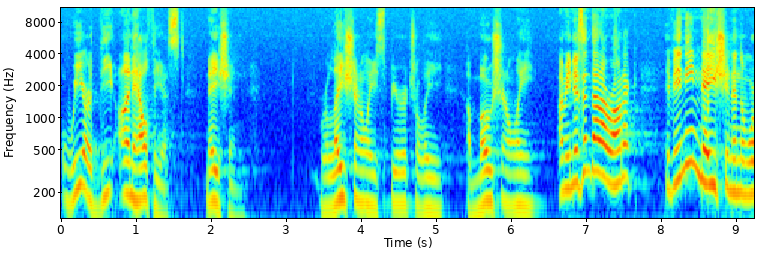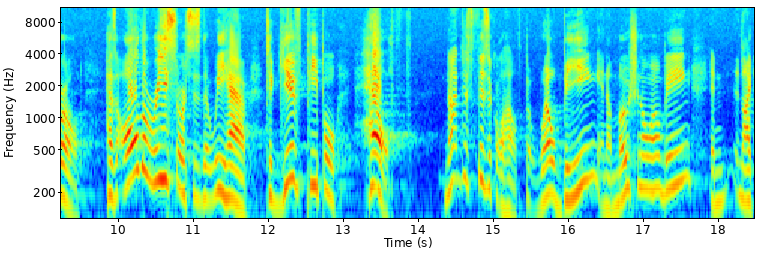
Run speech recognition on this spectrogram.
we are the unhealthiest nation, relationally, spiritually, emotionally. I mean, isn't that ironic? If any nation in the world has all the resources that we have to give people health, not just physical health, but well being and emotional well being, and, and, like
